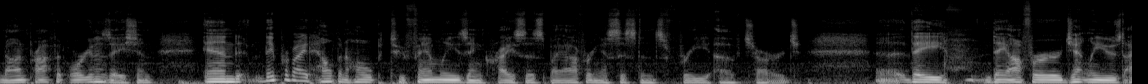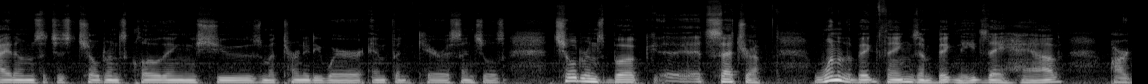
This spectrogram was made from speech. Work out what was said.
nonprofit organization, and they provide help and hope to families in crisis by offering assistance free of charge. Uh, they they offer gently used items such as children's clothing, shoes, maternity wear, infant care essentials, children's book, etc. One of the big things and big needs they have are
